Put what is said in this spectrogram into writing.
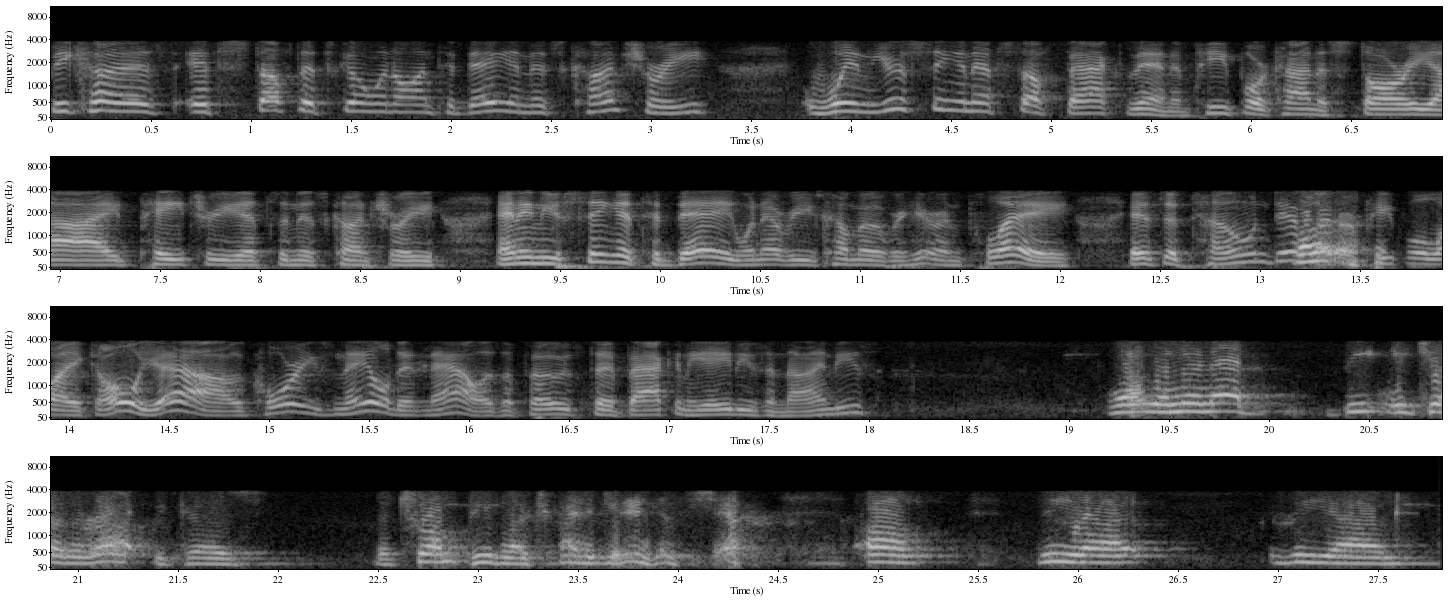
because it's stuff that's going on today in this country. When you're singing that stuff back then, and people are kind of starry-eyed patriots in this country, and then you sing it today, whenever you come over here and play, is the tone different? Are people like, "Oh yeah, Kory's nailed it now," as opposed to back in the '80s and '90s? Well, when they're not beating each other up because the Trump people are trying to get into the show. Um, the uh, the um,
